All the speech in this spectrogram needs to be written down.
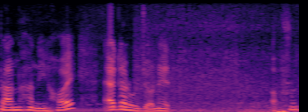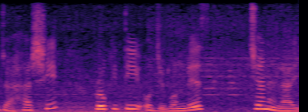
প্রাণহানি হয় এগারো জনের। আফরোজা হাসি, প্রকৃতি ও জীবন ডেস্ক, চ্যানেল আই।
